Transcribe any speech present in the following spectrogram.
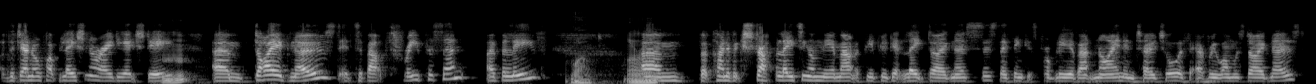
of the general population are ADHD. Mhm. Um, diagnosed, it's about three percent, I believe. Wow. Right. Um, but kind of extrapolating on the amount of people who get late diagnoses, they think it's probably about nine in total if everyone was diagnosed,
